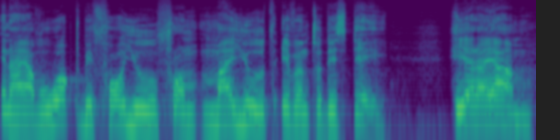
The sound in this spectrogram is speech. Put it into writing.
And I have walked before you from my youth even to this day. Here I am,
